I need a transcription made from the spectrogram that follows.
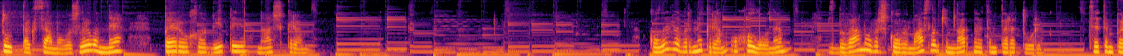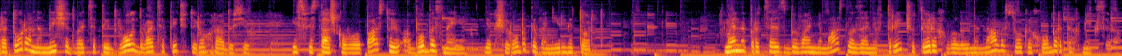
Тут так само важливо не переохолодити наш крем. Коли заварний крем охолоне, збиваємо вершкове масло кімнатної температури. Це температура не нижче 22-24 градусів із фісташковою пастою або без неї, якщо робите ванільний торт. В мене процес збивання масла зайняв 3-4 хвилини на високих обертах міксера.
